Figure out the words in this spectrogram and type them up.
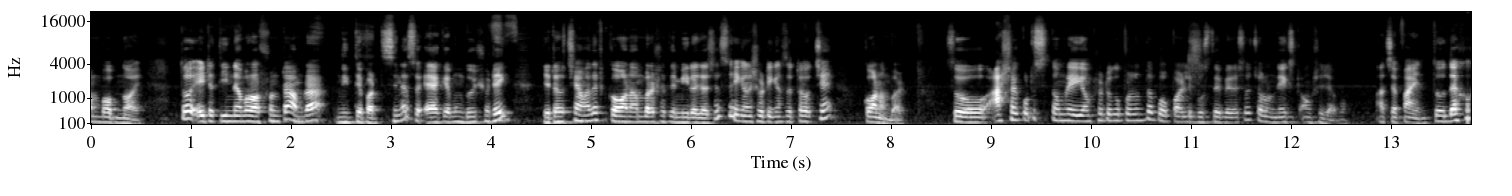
সম্ভব নয়। তো এটা তিন নম্বর অপশনটা আমরা নিতে পারতেছি না। সো এক এবং দুই সঠিক, যেটা হচ্ছে আমাদের ক নাম্বারের সাথে মিলে যাচ্ছে। সো এখানে সঠিক অ্যান্সারটা হচ্ছে ক নাম্বার। সো আশা করতেছি তোমরা এই অংশটুকু পর্যন্ত প্রপারলি বুঝতে পেরেছ। চলো নেক্সট অংশে যাব। আচ্ছা ফাইন তো দেখো,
